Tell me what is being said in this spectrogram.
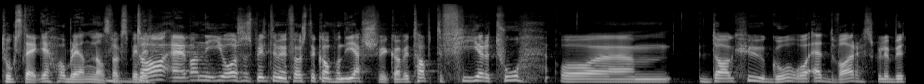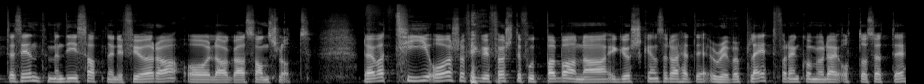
tok steget og ble en landslagsspiller? Da jeg var ni år, så spilte jeg min første kamp mot Gjersvika. Vi tapte 4-2. og Um, Dag Hugo og Edvard skulle byttes inn, men de satt nede i fjøra og laga sandslott. Da jeg var ti år, så fikk vi første fotballbane i Gursken, som da heter River Plate. For den kom jo da i 78.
